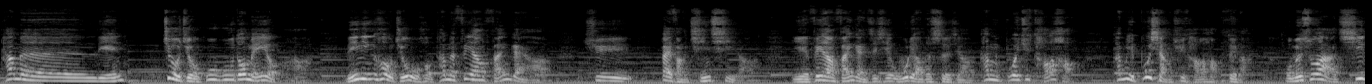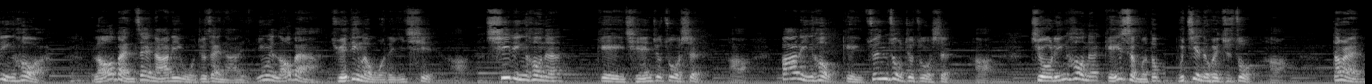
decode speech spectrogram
他们连舅舅姑姑都没有啊。零零后、九五后，他们非常反感啊，去拜访亲戚啊，也非常反感这些无聊的社交。他们不会去讨好，他们也不想去讨好，对吧？我们说啊，七零后啊。老板在哪里，我就在哪里，因为老板啊决定了我的一切啊。七零后呢，给钱就做事啊；八零后给尊重就做事啊；九零后呢，给什么都不见得会去做啊。当然，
